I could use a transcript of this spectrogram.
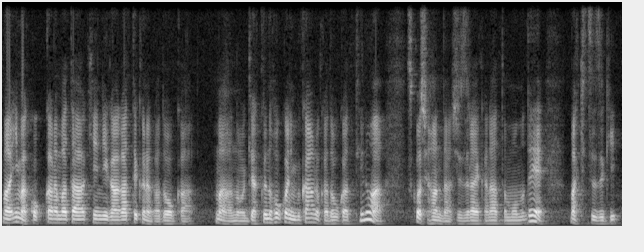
まあ、今ここからまた金利が上がっていくのかどうか、まあ、あの逆の方向に向かうのかどうかっていうのは少し判断しづらいかなと思うので、まあ、引き続き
